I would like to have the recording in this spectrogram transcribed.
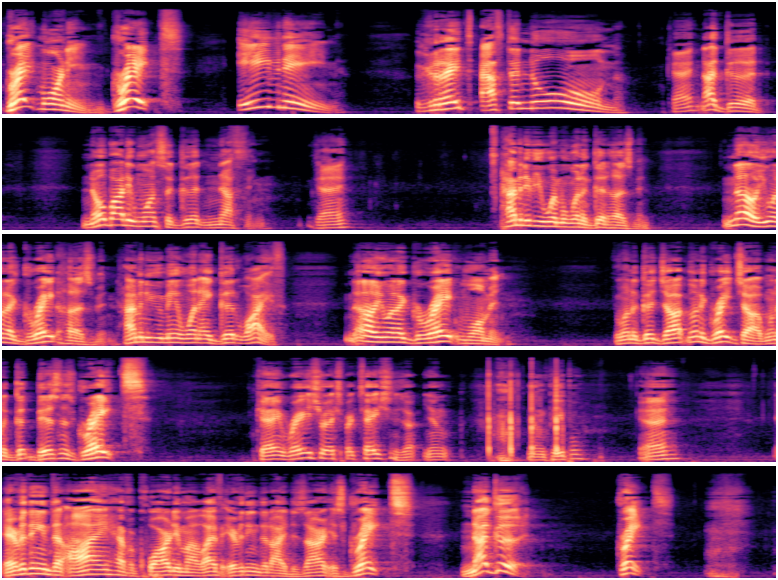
Great morning. Great evening. Great afternoon. Okay? Not good. Nobody wants a good nothing. Okay? How many of you women want a good husband? No, you want a great husband. How many of you men want a good wife? No, you want a great woman. You want a good job? You want a great job? You want a good business? Great. Okay, raise your expectations, young young people. Okay? Everything that I have acquired in my life, everything that I desire is great. Not good. Great.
